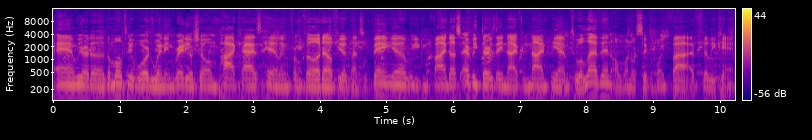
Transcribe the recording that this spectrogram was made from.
And we are the, the multi-award winning radio show and podcast hailing from Philadelphia, Pennsylvania. You can find us every Thursday night from 9 p.m. to 11 on 106.5 Philly Camp.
